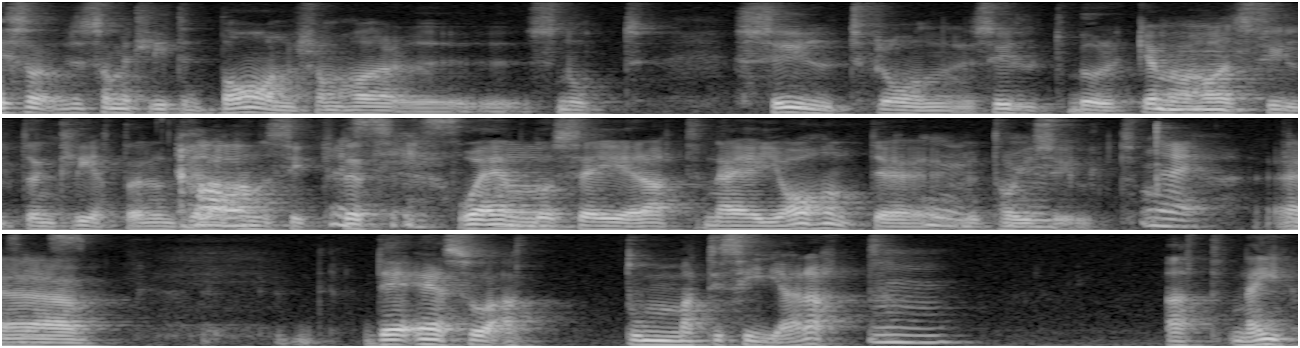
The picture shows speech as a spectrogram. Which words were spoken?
är så, som ett litet barn som har eh, snott sylt från syltburken och har sylten kletar runt hela Mm. Ja, ansiktet. precis. Och ändå Ja. säger att nej jag har inte Mm, tagit mm. sylt. Nej, Eh, det är så automatiserat. Mm. Att nej.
